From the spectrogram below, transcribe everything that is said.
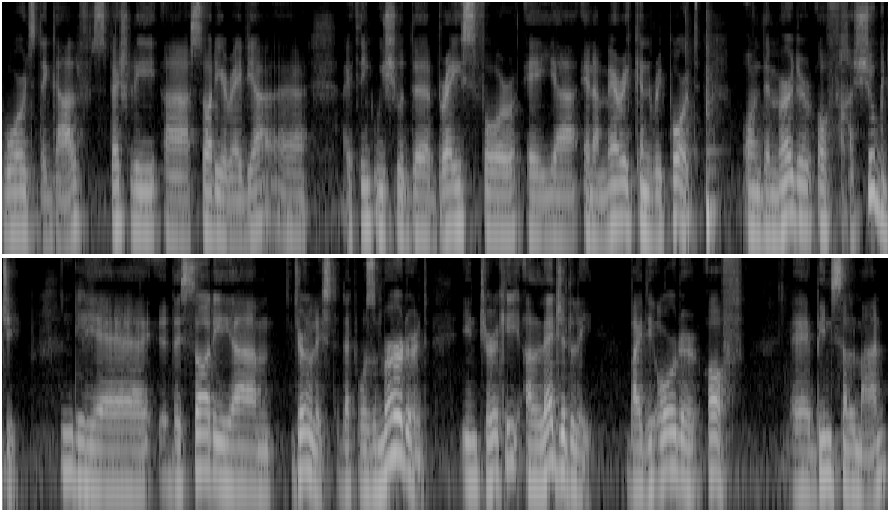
towards the Gulf, especially uh, Saudi Arabia. Uh, I think we should uh, brace for a, uh, an American report on the murder of Khashoggi, the, uh, the, Saudi um, journalist that was murdered in Turkey, allegedly by the order of bin Salman.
